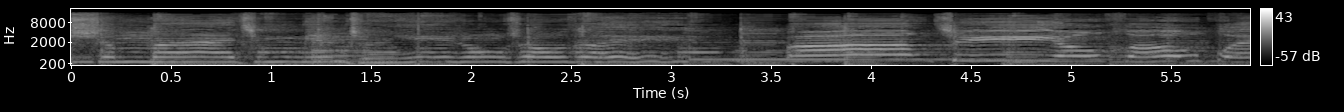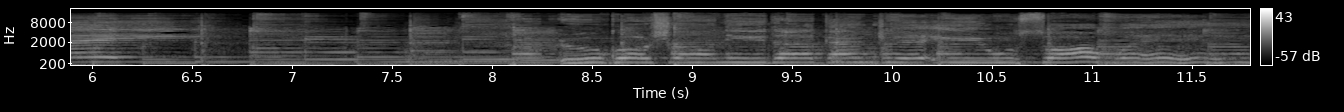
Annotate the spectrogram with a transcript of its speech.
为什么爱情变成一种受罪？放弃又后悔。如果说你的感觉已无所谓。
